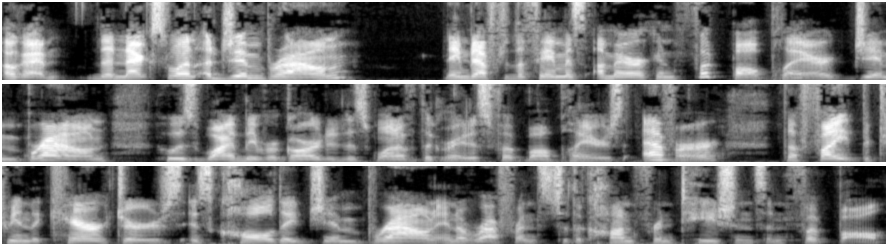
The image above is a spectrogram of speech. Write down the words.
Okay. The next one, a Jim Brown, named after the famous American football player Jim Brown, who is widely regarded as one of the greatest football players ever. The fight between the characters is called a Jim Brown in a reference to the confrontations in football,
